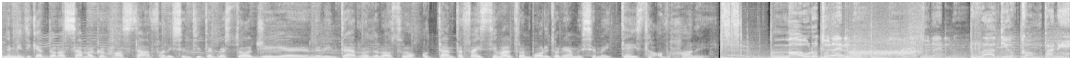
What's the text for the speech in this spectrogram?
Grande mitica Donna Summer con Hot Stuff, risentita quest'oggi eh, nell'interno del nostro 80 Festival. Tra un po' ritorniamo insieme ai Taste of Honey. Mauro Tonello, Mauro Tonello, Radio Company.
